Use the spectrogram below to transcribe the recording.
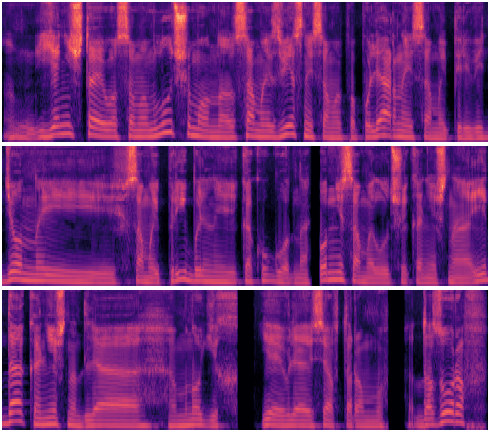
Я не считаю его самым лучшим. Он самый известный, самый популярный, самый переведенный, самый прибыльный, как угодно. Он не самый лучший, конечно. И да, конечно, для многих я являюсь автором «Дозоров»,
